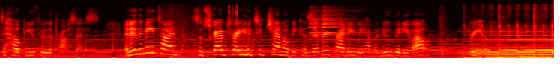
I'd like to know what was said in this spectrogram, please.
to help you through the process. And in the meantime, subscribe to our YouTube channel because every Friday we have a new video out for you.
